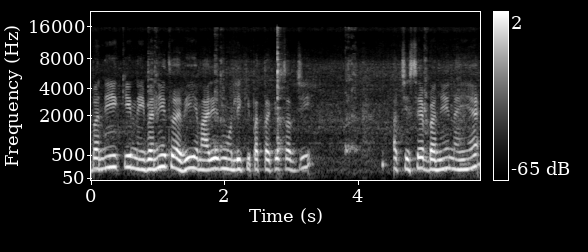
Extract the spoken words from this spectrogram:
बनी कि नहीं बनी? तो अभी हमारी मूली की पत्ता की सब्ज़ी अच्छी से बनी नहीं है।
